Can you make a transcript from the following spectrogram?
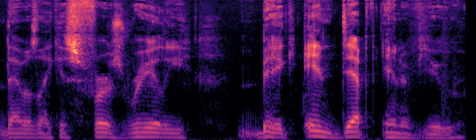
that was like his first really big in-depth interview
